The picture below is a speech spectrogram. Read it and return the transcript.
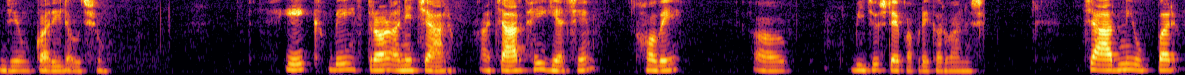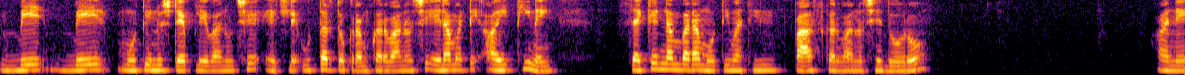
જે હું કરી લઉં છું. એક, બે, ત્રણ અને ચાર. આ ચાર થઈ ગયા છે. હવે બીજું સ્ટેપ આપણે કરવાનું છે. ચારની ઉપર બે બે મોતીનું સ્ટેપ લેવાનું છે, એટલે ઉતરતો ક્રમ કરવાનો છે. એના માટે અહીંથી નહીં સેકન્ડ નંબરના મોતીમાંથી પાસ કરવાનો છે દોરો. અને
